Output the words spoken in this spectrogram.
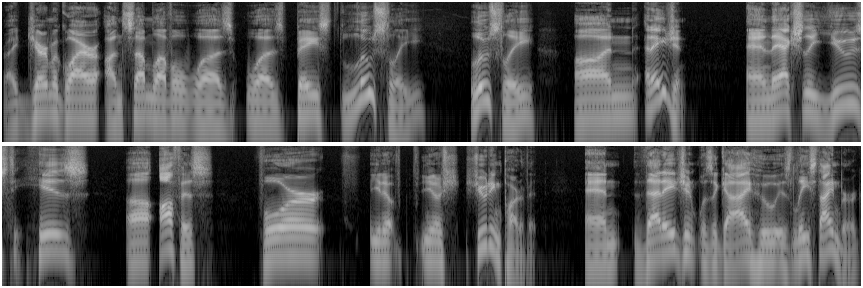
right? Jerry Maguire on some level was was based loosely, loosely on an agent, and they actually used his uh, office for you know you know sh- shooting part of it, and that agent was a guy who is Leigh Steinberg,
